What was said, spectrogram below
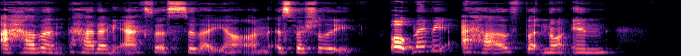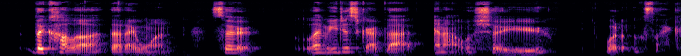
I haven't had any access to that yarn especially oh maybe I have but not in the color that I want so let me just grab that and I will show you what it looks like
